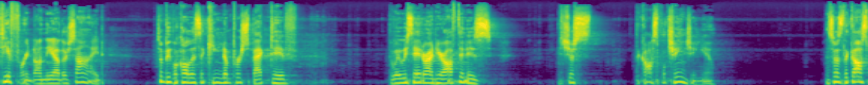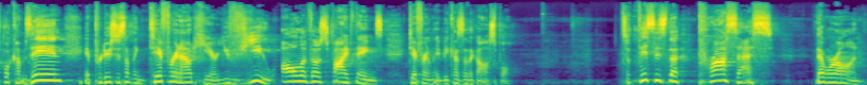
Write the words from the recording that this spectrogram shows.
different on the other side. Some people call this a kingdom perspective. The way we say it around here often is it's just the gospel changing you. And so as the gospel comes in, it produces something different out here. You view all of those five things differently because of the gospel. So this is the process that we're on.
